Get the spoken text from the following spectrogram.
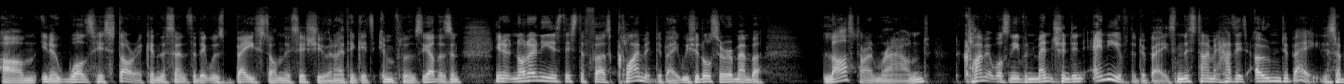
um, you know, was historic in the sense that it was based on this issue, and I think it's influenced the others. And you know, not only is this the first climate debate, we should also remember last time round, climate wasn't even mentioned in any of the debates, and this time it has its own debate. It's a,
